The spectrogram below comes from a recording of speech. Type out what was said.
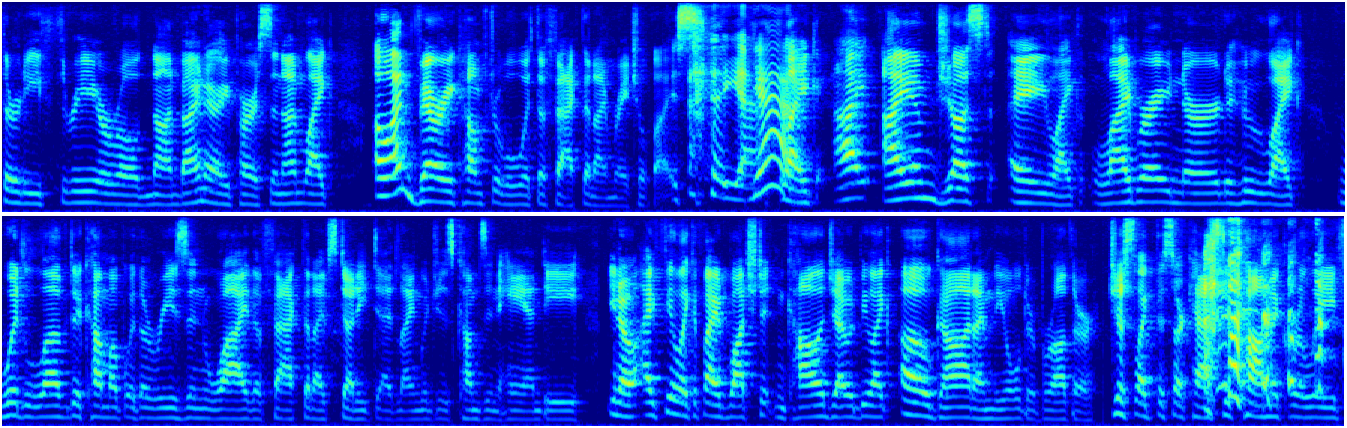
33 year old non binary person, I'm like, oh, I'm very comfortable with the fact that I'm Rachel Weisz. yeah. yeah. like I I am just a like library nerd who like would love to come up with a reason why the fact that I've studied dead languages comes in handy. You know, I feel like if I had watched it in college, I would be like, "Oh God, I'm the older brother," just like the sarcastic comic relief.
